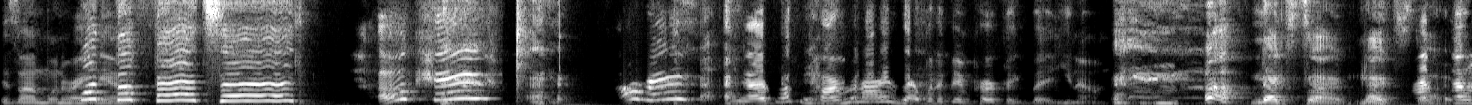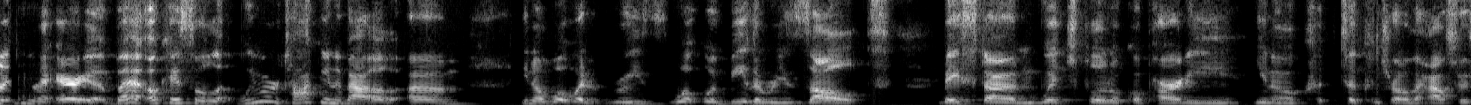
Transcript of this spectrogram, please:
is on one right what now. What the Fed said. Okay. All right. Yeah, if I could harmonize, that would have been perfect. But you know, next time, next time. I'm in the area. But okay, so we were talking about um, you know what would re- what would be the result based on which political party you know c- to control of the house or,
